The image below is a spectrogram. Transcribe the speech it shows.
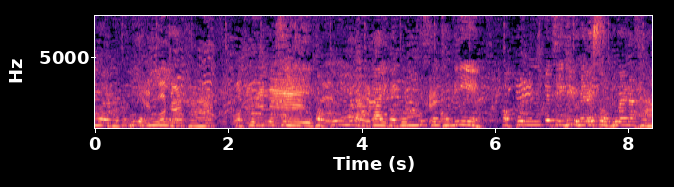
ด้วยขอบคุณพี่เอมี่นะคะ ขอบคุณเอฟซีขอบคุณมาดามไก่ขอบคุณมิสเตอร์โทนี่ขอบคุณเอฟซีที่อยู่ในไลฟ์สดด้วยนะคะ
